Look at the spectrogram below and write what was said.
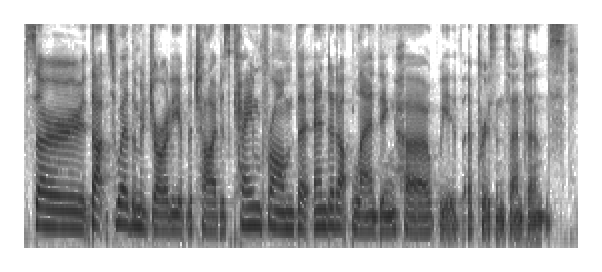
So that's where the majority of the charges came from that ended up landing her with a prison sentence.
